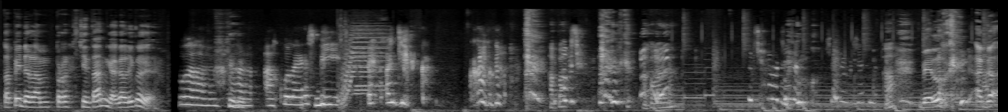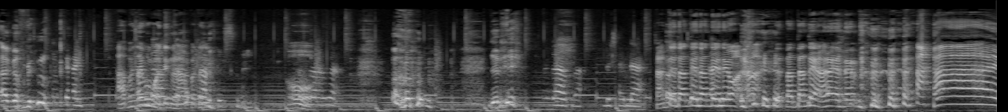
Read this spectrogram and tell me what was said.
Tapi dalam percintaan gagal juga gak? Wah, aku lesbi. Eh anjir. Apa? Bercanda, Apa? bercanda, bercanda, bercanda. Hah? Belok? Agak-agak belok Apa sih aku nggak dengar apa tadi? Oh, enggak, enggak, Jadi enggak, enggak, bercanda. tante, tante, tante, tengok anak, tante, tante, anak, tante. Hai.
